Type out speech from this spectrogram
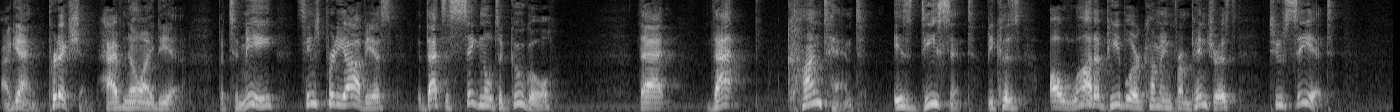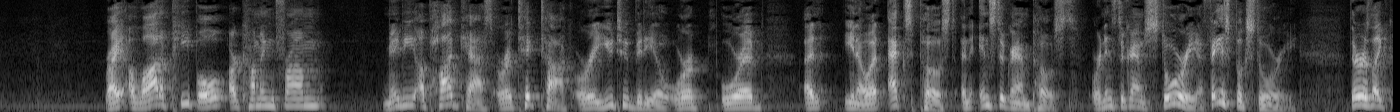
Again, prediction, have no idea. But to me, it seems pretty obvious that that's a signal to Google that that content is decent because a lot of people are coming from Pinterest to see it. Right? A lot of people are coming from maybe a podcast or a TikTok or a YouTube video or or a an you know an X post, an Instagram post, or an Instagram story, a Facebook story. There is like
